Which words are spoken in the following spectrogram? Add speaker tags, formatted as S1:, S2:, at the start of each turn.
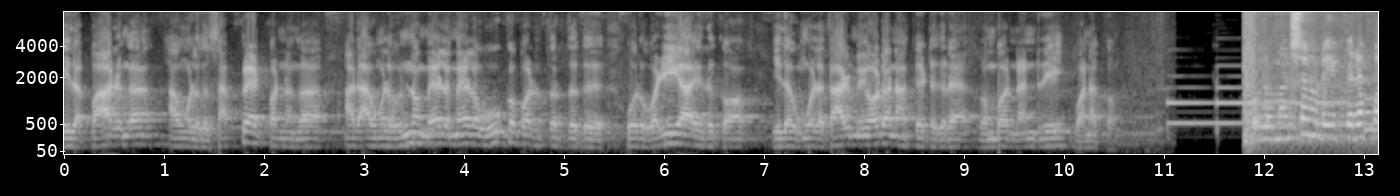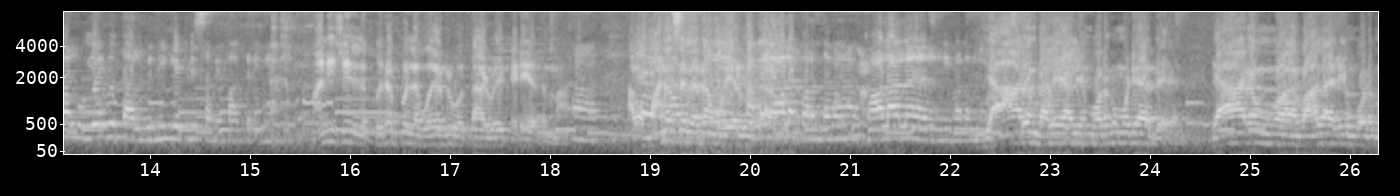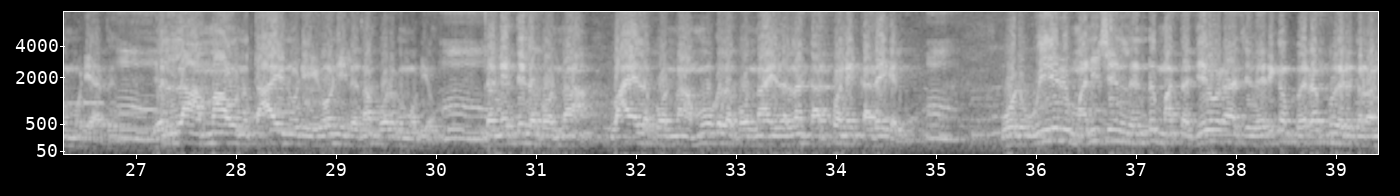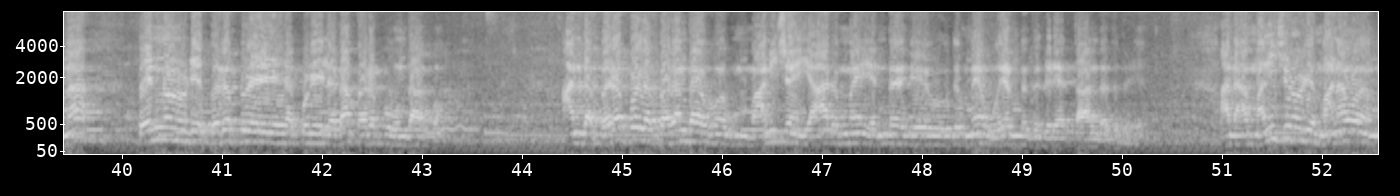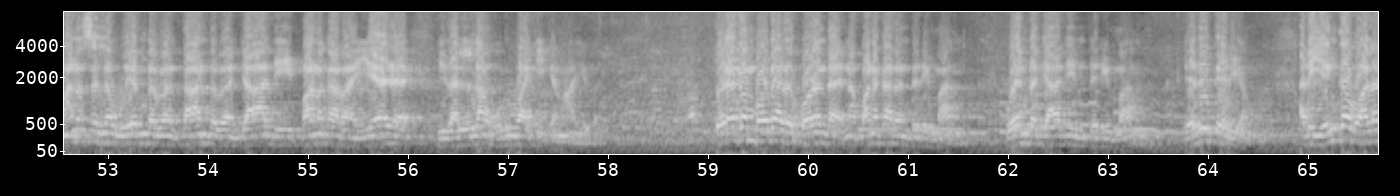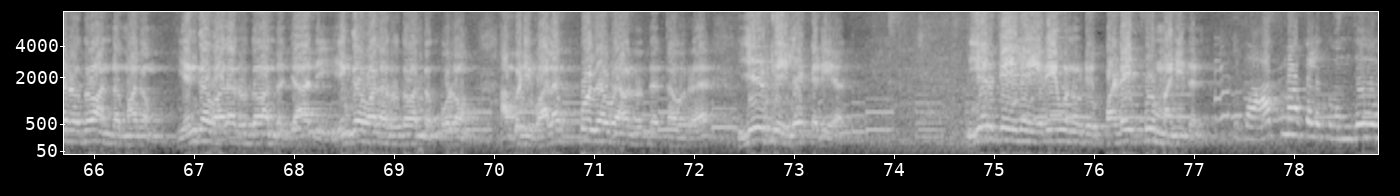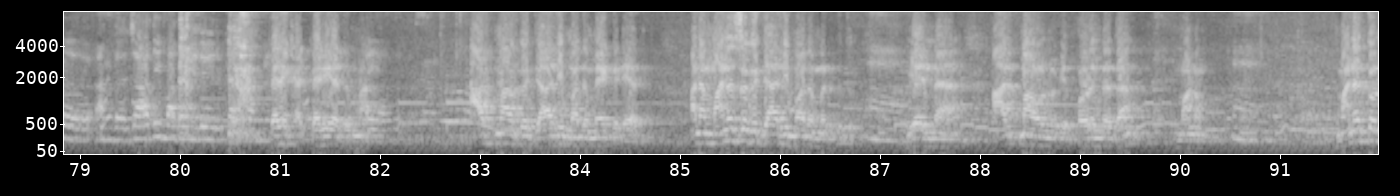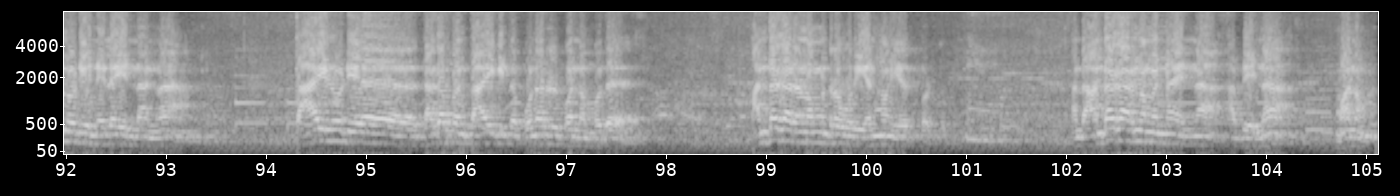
S1: இதை பாருங்க அவங்களுக்கு சப்ஸ்கிரைப் பண்ணுங்க. அது அவங்கள இன்னும் மேலும் மேலும் ஊக்கப்படுத்துறதுக்கு ஒரு வழியாக இருக்கும். இதை உங்களை தாழ்மையோடு நான் கேட்டுக்கிறேன். ரொம்ப நன்றி வணக்கம்.
S2: ஒரு மனுஷனுடைய பிறப்பால் உயர்வு தாழ்வு நீங்க எப்படி சாமி பாக்குறீங்க
S1: மனுஷனில் பிறப்பில் உயர்வு தாழ்வே கிடையாதும்மா.
S2: ஆ.
S1: அவன் மனசுல தான் உயர்வு
S2: தலையால. பிறந்தவன் காலால நீ வளர்ந்த
S1: யாரும் தலையாலையும் பிறக்க முடியாது. யாரும் வா- வாளாலையும் பிறக்க முடியாது. எல்லாம் அம்மாவின் தாயினுடைய யோனியில தான் பிறக்க முடியும். இந்த நெத்தில போனா வாயில போனா மூக்குல போனா இதெல்லாம் கற்பனை கதைகள். ஒரு உயிர் மனுஷன்ல இருந்து மற்ற ஜீவராசி வரைக்கும் பிறப்பு இருக்கணும்னா பெண்ணுடைய பிறப்பு குழியில தான் பிறப்பு உண்டாக்கும் அந்த பிறப்புல பிறந்த மனுஷன் யாருமே எந்த இதுவுமே உயர்ந்தது கிடையாது தாழ்ந்தது கிடையாது. ஆனால் மனுஷனுடைய மனவ மனசில் உயர்ந்தவன் தாழ்ந்தவன் ஜாதி பணக்காரன் ஏழை இதெல்லாம் உருவாக்கிக்கணும் இவன். பிறக்கும் போது அது குழந்தை. நான் பணக்காரன் தெரியுமா? உயர்ந்த ஜாதின்னு தெரியுமா? எது தெரியும்? அது எங்க வளருதோ அந்த மதம். எங்க வளருதோ அந்த ஜாதி. எங்க வளருதோ அந்த குலம் அப்படி வளர்ப்புல வளர்றதை தவிர இயற்கையிலே கிடையாது. இயற்கையில இறைவனுடைய படைப்பு மனிதன்.
S2: இப்ப ஆத்மாக்களுக்கு வந்து அந்த ஜாதி மதம் எதுவும் இருக்கா
S1: கிடையாதுமா
S2: கிடையாது.
S1: ஆத்மாவுக்கு ஜாதி மதமே கிடையாது. ஆனா மனசுக்கு ஜாதி மதம் இருக்குது. ஏன்னா ஆத்மாவனுடைய குழந்தை தான் மனம். மனத்தினுடைய நிலை என்னன்னா தாயினுடைய தகப்பன் தாய்கிட்ட புணரல் பண்ணும்போது அந்தகரணம்ன்ற ஒரு எண்ணம் ஏற்படுது. அந்த அந்தகரணம் என்ன என்ன அப்படின்னா மனம்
